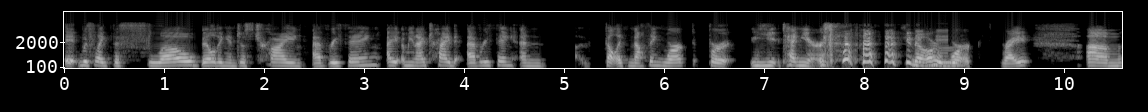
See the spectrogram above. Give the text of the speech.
it was like the slow building and just trying everything. I, I mean, I tried everything and felt like nothing worked for 10 years, you know, Mhm. or worked, right? Um,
